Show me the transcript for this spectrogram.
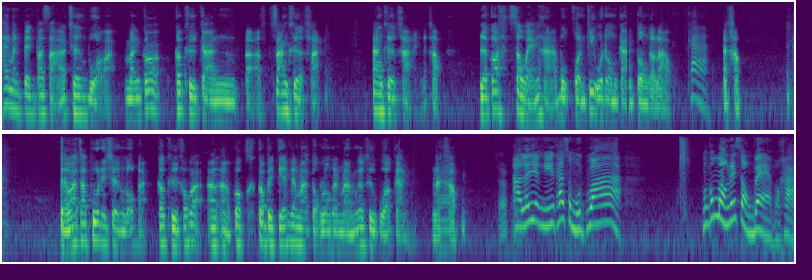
ให้มันเป็นภาษาเชิงบวกอะมันก็ก็คือการเอ่อสร้างเครือข่ายสร้างเครือข่ายนะครับ แล้วก็แสวงหาบุคคลที่อุดมการณ์ตรงกับเราค่ะนะครับ แต่ว่าถ้าพูดในเชิงลบอะ ก็คือเขาก็อ้าวอ้าวก็ก็ไปเตรียมกันมาตกลงกันมามันก็คือหัวกันนะครับครับอะแล้วอย่างนี้ถ้าสมมติว่า มันก็มองได้สองแบบอะค่ะ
